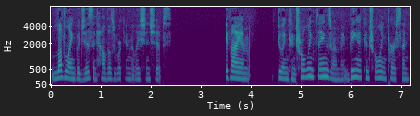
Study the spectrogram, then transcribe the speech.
love languages and how those work in relationships, if I am doing controlling things or am I being a controlling person,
